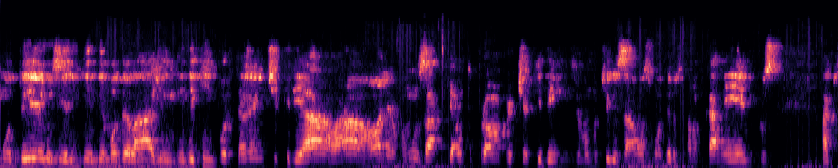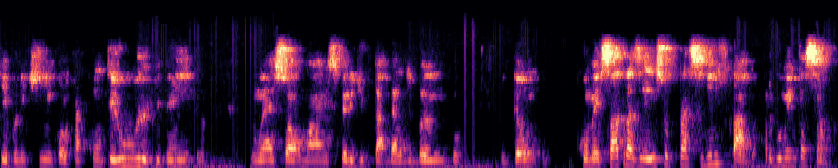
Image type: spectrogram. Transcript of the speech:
modelos, e ele entender modelagem, entender que é importante criar lá, olha, vamos usar aqui auto-property aqui dentro, vamos utilizar uns modelos anêmicos, aqui bonitinho, colocar conteúdo aqui dentro, não é só uma espelho de tabela de banco. Então, começar a trazer isso para significado, argumentação.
